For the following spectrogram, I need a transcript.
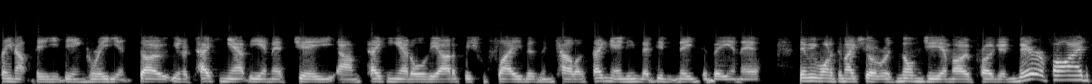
clean up the the ingredients. So you know, taking out the MSG, um, taking out all the artificial flavors and colors, taking anything that didn't need to be in there. Then we wanted to make sure it was non-GMO project verified.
